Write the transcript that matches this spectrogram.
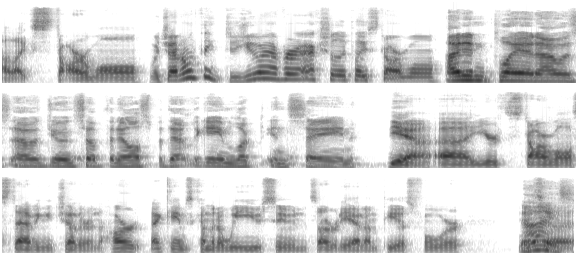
uh, like Starwhal, which I don't think. Did you ever actually play Starwhal? I didn't play it. I was I was doing something else, but that game looked insane. Yeah, uh, you're Starwhal stabbing each other in the heart. That game's coming to Wii U soon. It's already out on PS4. It's, Nice. uh,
